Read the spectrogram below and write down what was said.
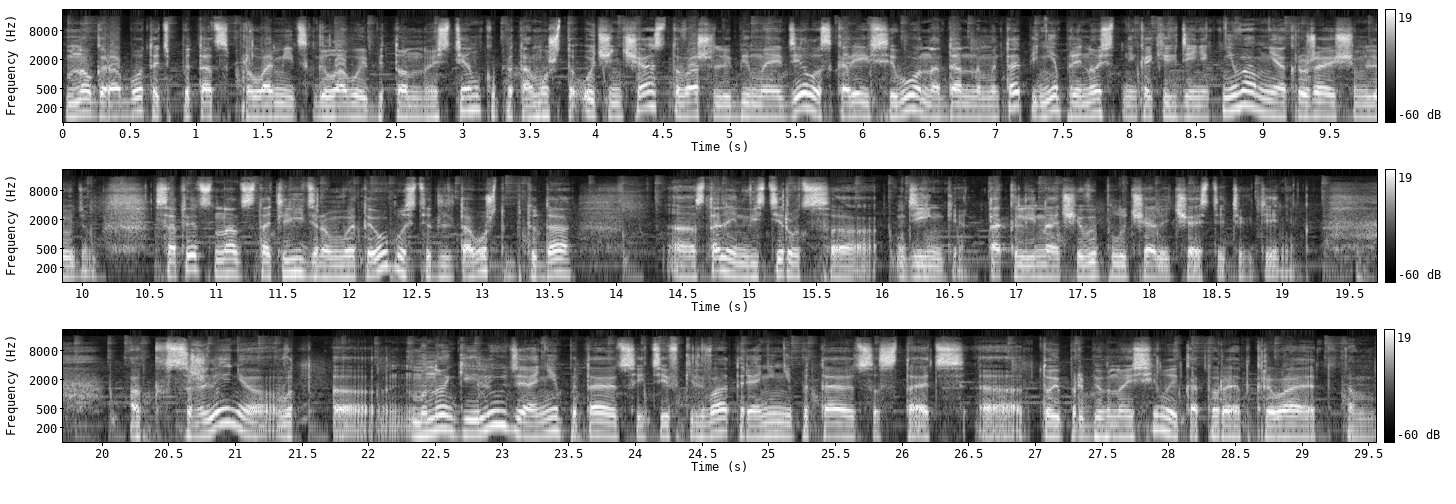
Много работать, пытаться проломить головой бетонную стенку, потому что очень часто ваше любимое дело, скорее всего, на данном этапе не приносит никаких денег ни вам, ни окружающим людям. Соответственно, надо стать лидером в этой области для того, чтобы туда стали инвестироваться деньги, так или иначе, вы получали часть этих денег. А, к сожалению, вот э, многие люди, они пытаются идти в кильваторе, они не пытаются стать э, той пробивной силой, которая открывает там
